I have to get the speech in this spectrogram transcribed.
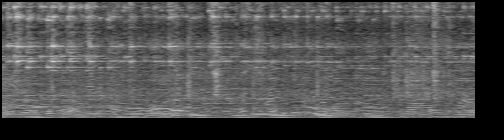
także dekoracje kabinetowe, takie komórki, ma Pani możliwość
